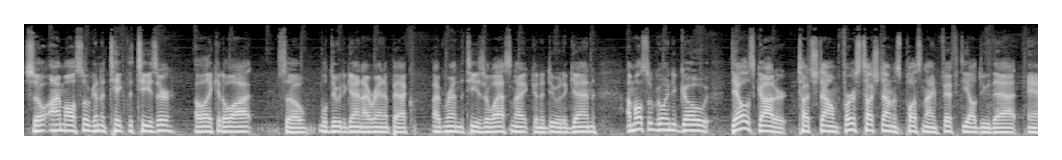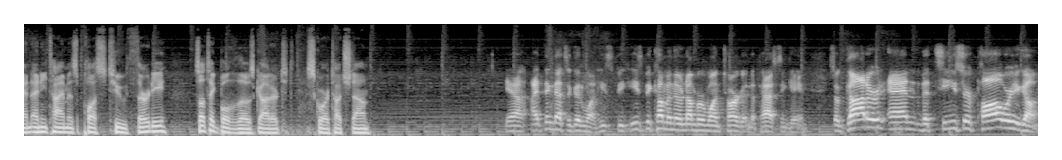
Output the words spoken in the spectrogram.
So I'm also going to take the teaser. I like it a lot. So we'll do it again. I ran it back. I ran the teaser last night. Going to do it again. I'm also going to go Dallas Goedert touchdown. First touchdown is plus 950. I'll do that. And anytime is plus 230. So I'll take both of those. Goedert to score a touchdown. Yeah, I think that's a good one. He's be- he's becoming their number one target in the passing game. So Goedert and the teaser. Paul, where are you going?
